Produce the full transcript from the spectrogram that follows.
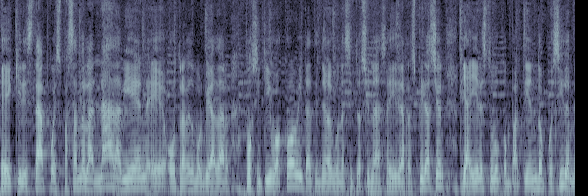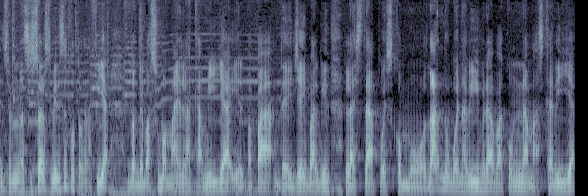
eh, quien está pues pasándola nada bien, eh, otra vez volvió a dar positivo a COVID, ha tenido algunas situaciones ahí de respiración y ayer estuvo compartiendo, pues sí, le mencionó unas historias, miren esa fotografía donde va su mamá en la camilla y el papá de J Balvin la está pues como dando buena vibra, va con una mascarilla,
